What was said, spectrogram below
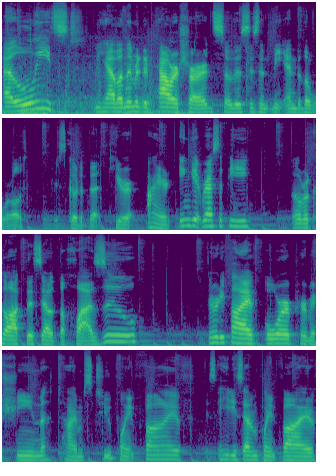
At least we have unlimited power shards, so this isn't the end of the world. Just go to the pure iron ingot recipe, overclock this out the wazoo. 35 ore per machine times 2.5 is 87.5.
